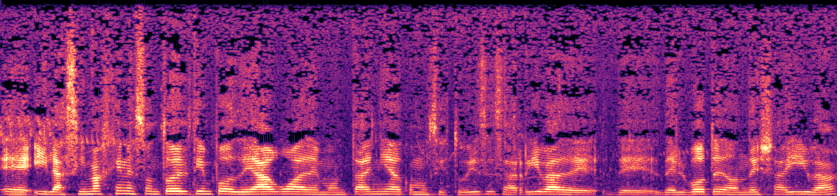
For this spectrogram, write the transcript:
Eh, y las imágenes son todo el tiempo de agua, de montaña, como si estuvieses arriba de, de- del bote donde ella iba.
